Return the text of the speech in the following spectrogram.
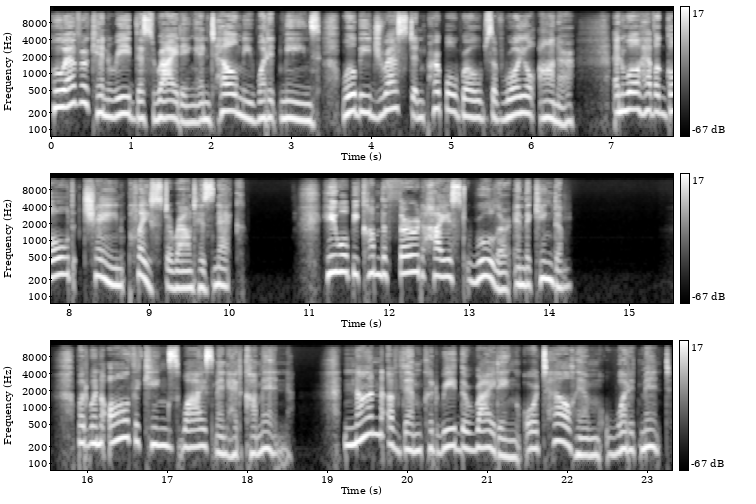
Whoever can read this writing and tell me what it means will be dressed in purple robes of royal honor and will have a gold chain placed around his neck. He will become the third highest ruler in the kingdom. But when all the king's wise men had come in, none of them could read the writing or tell him what it meant.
